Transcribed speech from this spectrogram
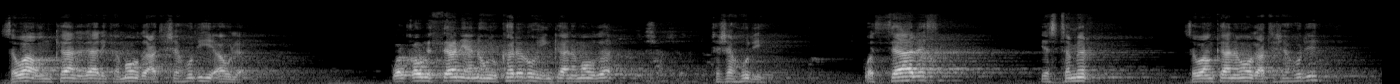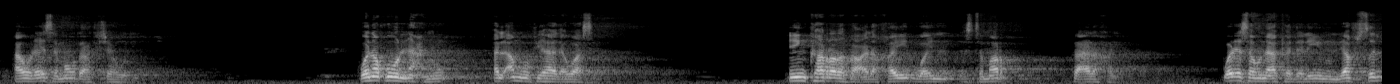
سواء كان ذلك موضع تشهده أو لا. والقول الثاني أنه يكرره إن كان موضع تشهده. والثالث يستمر سواء كان موضع تشهده أو ليس موضع تشهده. ونقول نحن الأمر في هذا واسع. إن كرر فعلى خير وإن استمر فعلى خير. وليس هناك دليل يفصل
